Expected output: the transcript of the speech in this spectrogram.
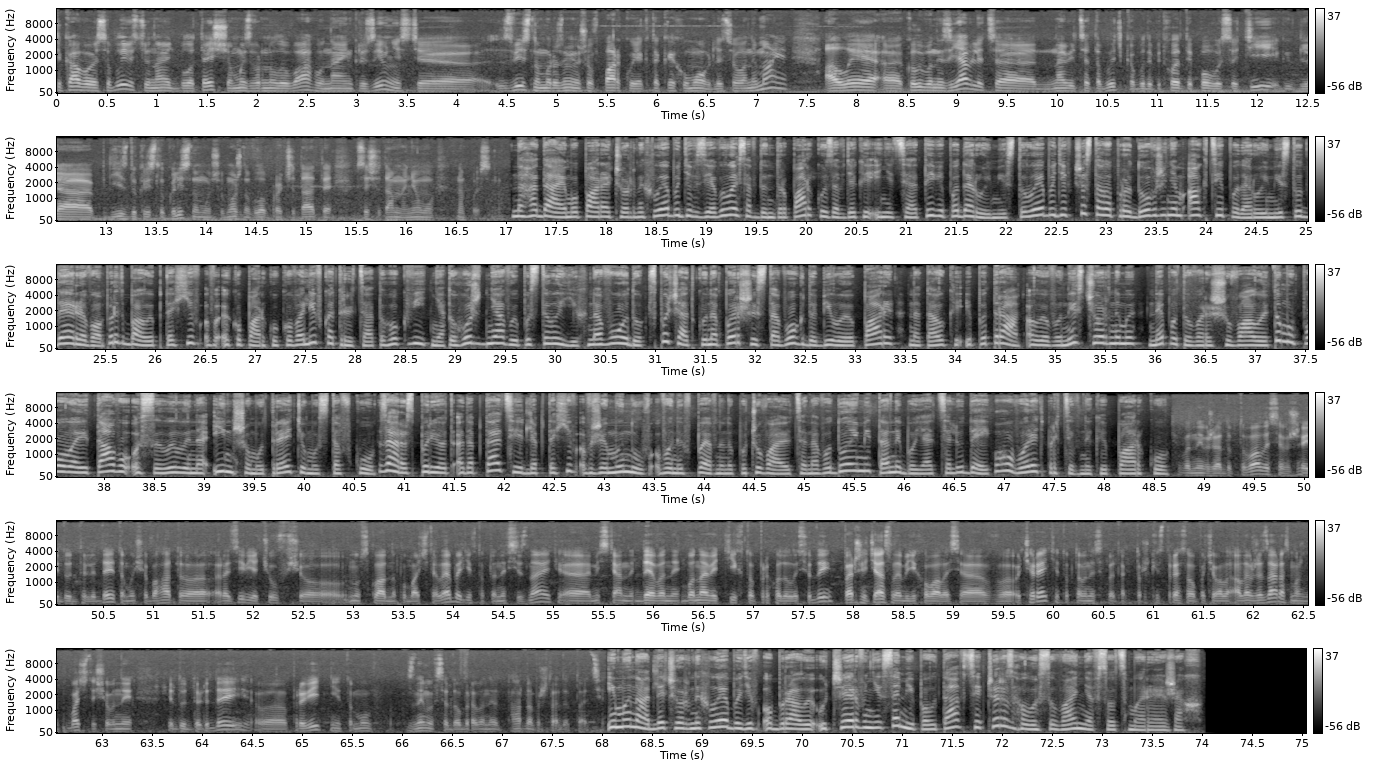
Цікавою особливістю навіть було те, що ми звернули увагу на інклюзивність. Е, Звісно, ми розуміємо, що в парку як таких умов для цього немає. Але е, коли вони з'являться, навіть ця табличка буде підходити по висоті для під'їзду крісло-колісному, щоб можна було прочитати все, що там на ньому написано. Нагадаємо, пара чорних лебедів з'явилася в дендропарку завдяки ініціативі Подаруй місту лебедів, що стала продовженням акції Подаруй місту дерево. Придбали птахів в екопарку Ковалівка 30 квітня. Того ж дня випустили їх на воду. Спочатку на перший ставок до білої пари Наталки і Петра, але вони з чорними не потоваришували. Тому пола і таву оселили на іншому третьому ставку. Зараз період адаптації для птахів вже минув. Вони впевнено почуваються на водоймі та не бояться людей, говорять працівники парку. Вони вже адаптувалися, вже йдуть до людей, тому що багато разів я чув, що ну складно побачити лебедів, тобто не всі знають е, містяни, де вони. Бо навіть ті, хто приходили сюди, перший час лебеді ховалися в очереті, тобто вони себе так трошки стресово почували. Але вже зараз можна побачити, що вони йдуть до людей, е, привітні, тому з ними все добре. Вони гарно пройшли адаптацію. Імена для чорних лебедів обрали у червні самі полтавці через голосування в соцмережах.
